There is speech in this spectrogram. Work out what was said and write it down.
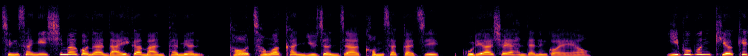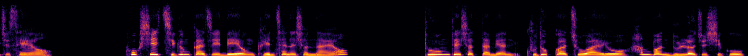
증상이 심하거나 나이가 많다면 더 정확한 유전자 검사까지 고려하셔야 한다는 거예요. 이 부분 기억해 주세요. 혹시 지금까지 내용 괜찮으셨나요? 도움되셨다면 구독과 좋아요 한번 눌러주시고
